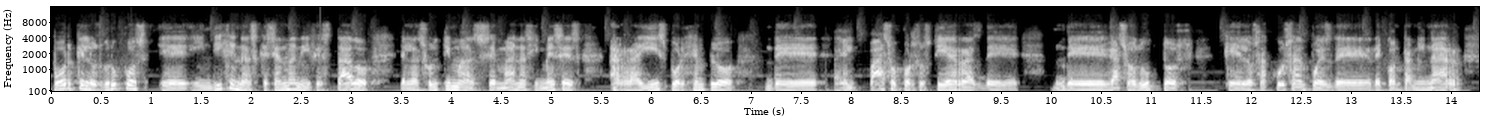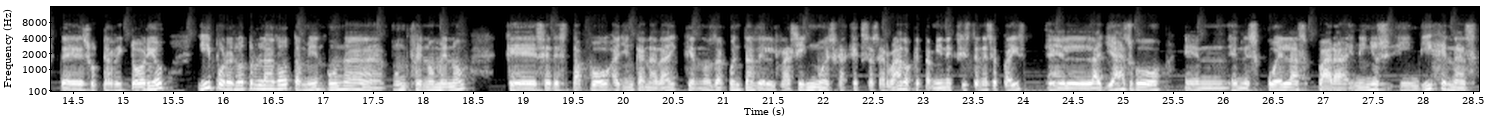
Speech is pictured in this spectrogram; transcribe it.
porque los grupos indígenas que se han manifestado en las últimas semanas y meses a raíz, por ejemplo, de el paso por sus tierras de, de gasoductos que los acusan pues de, contaminar de su territorio y por el otro lado también una, un fenómeno que se destapó allí en Canadá y que nos da cuenta del racismo exacerbado que también existe en ese país, el hallazgo en, escuelas para niños indígenas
